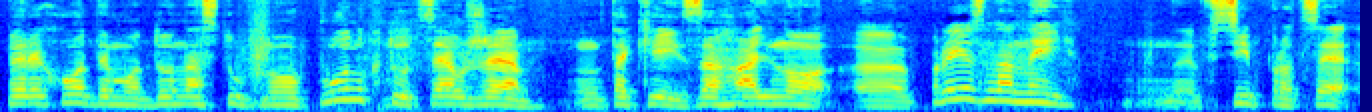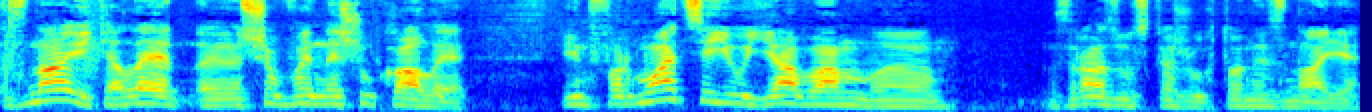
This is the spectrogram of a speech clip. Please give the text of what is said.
переходимо до наступного пункту. Це вже такий загально е, признаний. Всі про це знають, але щоб ви не шукали інформацію, я вам зразу скажу, хто не знає.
